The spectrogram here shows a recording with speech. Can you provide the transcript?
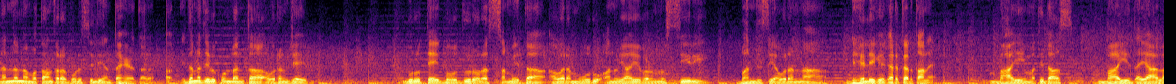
ನನ್ನನ್ನು ಮತಾಂತರಗೊಳಿಸಲಿ ಅಂತ ಹೇಳ್ತಾರೆ. ಇದನ್ನು ತಿಳ್ಕೊಂಡಂಥ ಔರಂಗಜೇಬ್ ಗುರು ತೇಗ್ ಬಹದ್ದೂರ್ ಅವರ ಸಮೇತ ಅವರ ಮೂರು ಅನುಯಾಯಿಗಳನ್ನು ಸೇರಿ ಬಂಧಿಸಿ ಅವರನ್ನು ದೆಹಲಿಗೆ ಕರೆತರ್ತಾನೆ. ಭಾಯಿ ಮತಿದಾಸ್, ಭಾಯಿ ದಯಾಲ,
